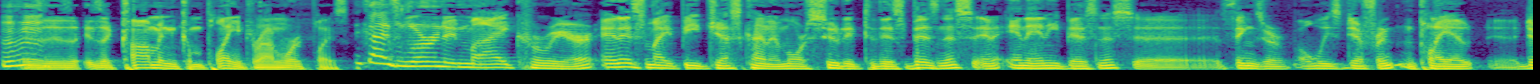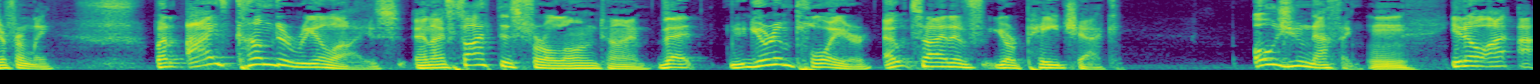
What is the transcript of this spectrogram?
is, is a common complaint around workplace. I think I've learned in my career, and this might be just kind of more suited to this business. In, in any business, uh, things are always different and play out uh, differently. But I've come to realize, and I've thought this for a long time, that your employer, outside of your paycheck, owes you nothing. You know, I, I,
